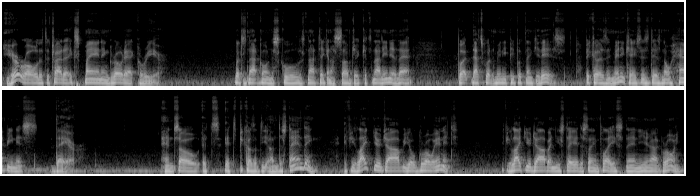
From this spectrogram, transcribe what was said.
your role is to try to expand and grow that career. But it's not going to school it's not taking a subject it's not any of that. But that's what many people think it is. Because in many cases there's no happiness there. And so it's it's because of the understanding. If you like your job, you'll grow in it. If you like your job and you stay at the same place, then you're not growing.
